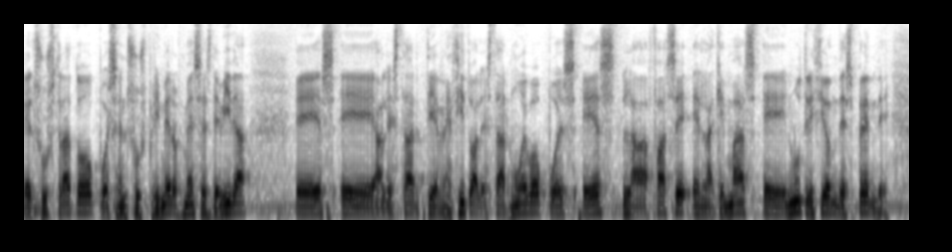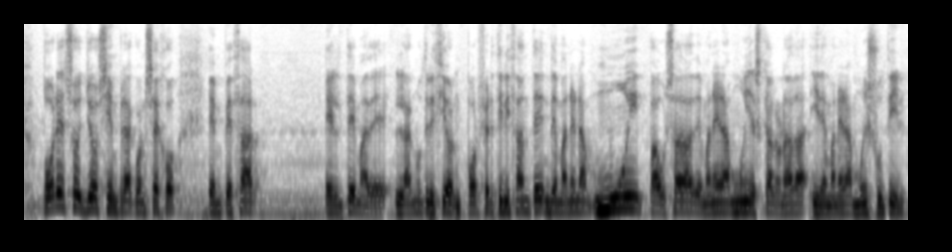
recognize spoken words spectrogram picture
el sustrato pues en sus primeros meses de vida es eh, al estar tiernecito, al estar nuevo, pues es la fase en la que más eh, nutrición desprende. Por eso yo siempre aconsejo empezar el tema de la nutrición por fertilizante de manera muy pausada, de manera muy escalonada y de manera muy sutil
